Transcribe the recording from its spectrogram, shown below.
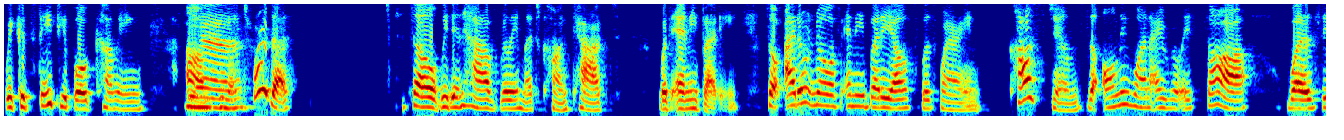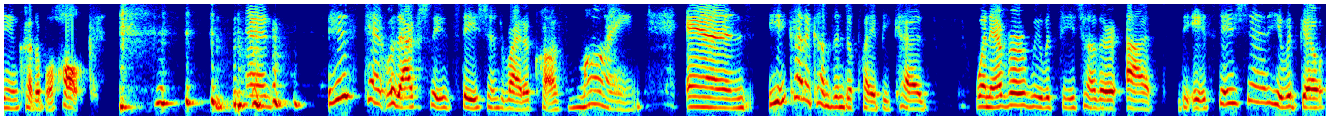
we could see people coming um, yeah. you know, towards us, so we didn't have really much contact with anybody. So I don't know if anybody else was wearing costumes. The only one I really saw was the Incredible Hulk. and his tent was actually stationed right across mine. And he kind of comes into play because whenever we would see each other at the aid station, he would go,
